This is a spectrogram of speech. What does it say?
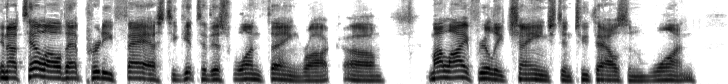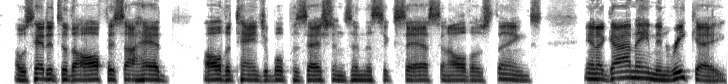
And I tell all that pretty fast to get to this one thing, Rock. Um, my life really changed in 2001. I was headed to the office. I had all the tangible possessions and the success and all those things. And a guy named Enrique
